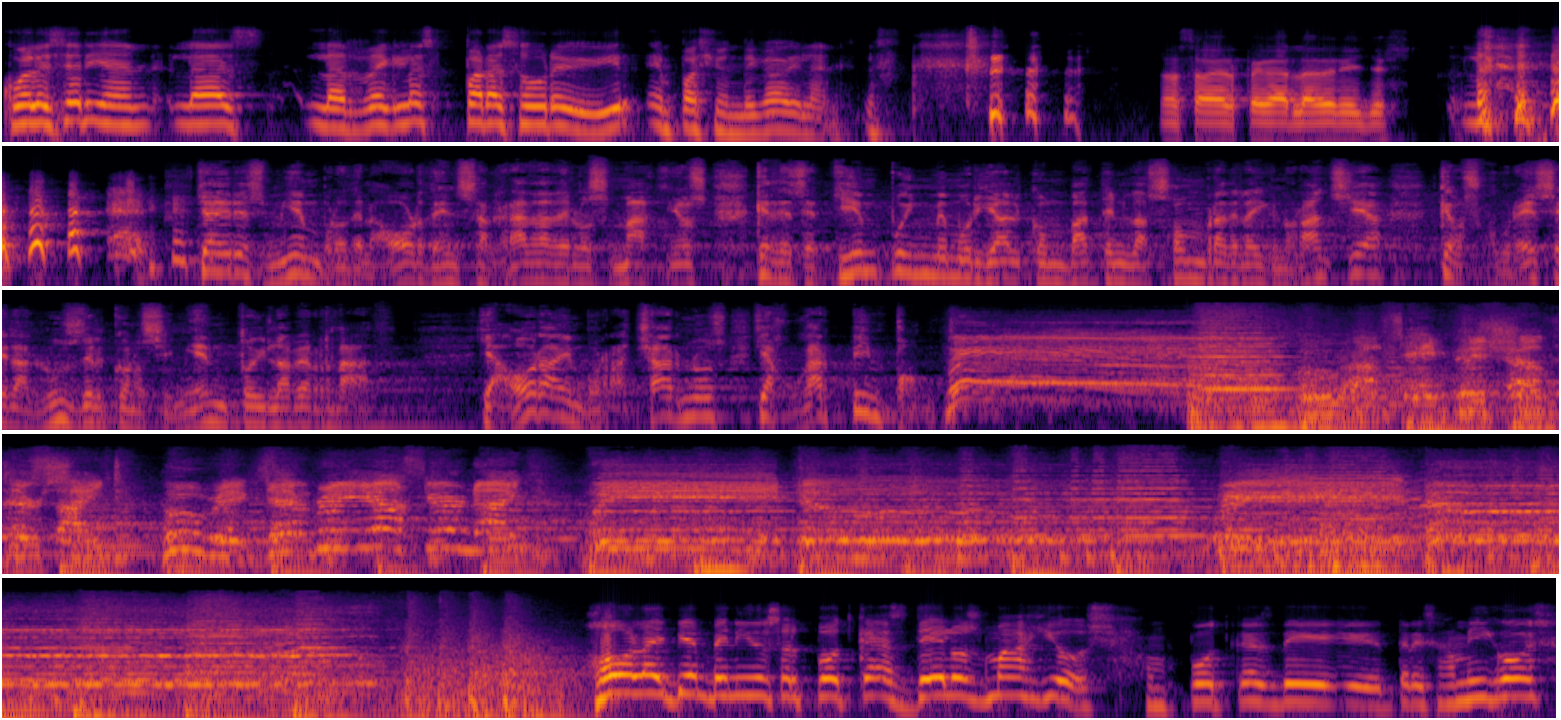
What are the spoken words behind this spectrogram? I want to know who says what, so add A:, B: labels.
A: ¿cuáles serían las, las reglas para sobrevivir en Pasión de Gavilanes?
B: No saber pegar ladrillos.
C: Ya eres miembro de la Orden Sagrada de los Magios que desde tiempo inmemorial combaten la sombra de la ignorancia que oscurece la luz del conocimiento y la verdad. Y ahora a emborracharnos y a jugar ping-pong.
D: Who robs cavefish of their sight? Who rigs every Oscar night? We do.
A: Hola y bienvenidos al podcast de los magios, un podcast de tres amigos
